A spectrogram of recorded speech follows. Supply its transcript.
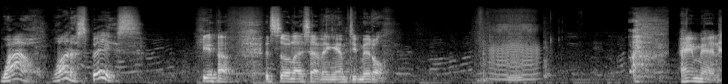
Wow, what a space. Yeah, it's so nice having an empty middle. Hey man,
